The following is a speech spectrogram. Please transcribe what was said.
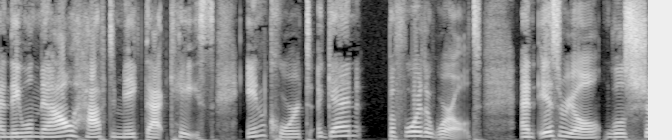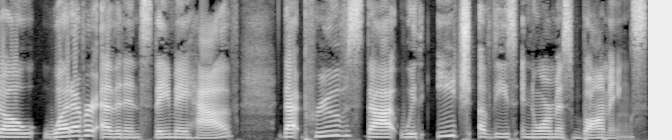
and they will now have to make that case in court again before the world. And Israel will show whatever evidence they may have that proves that with each of these enormous bombings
